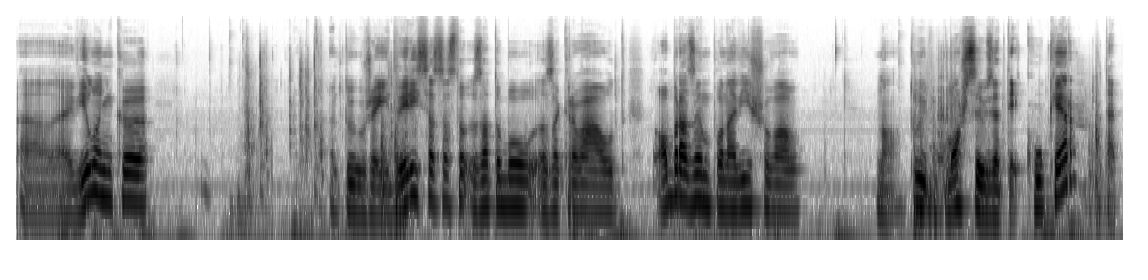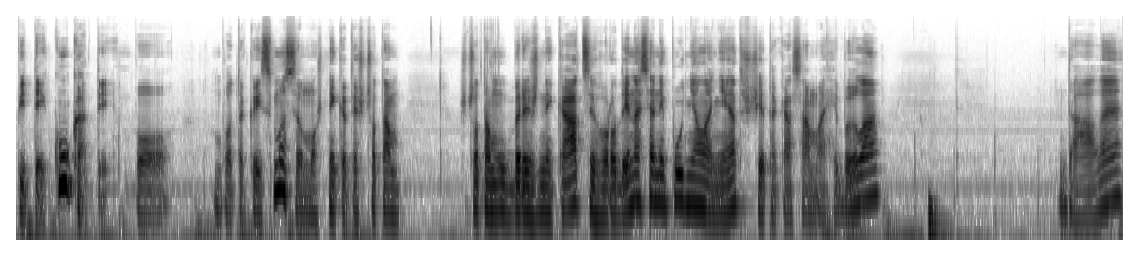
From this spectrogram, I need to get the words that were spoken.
е, вілоньки. Тут вже і двері за, за тобою закривав, образом понавішував. Ну, тут можеш взяти кукер та піти кукати, бо, бо такий смисл, можеш никати, що там, що там у бережника, цього родина ся не підняла, ні, ще така сама гибила. Далі.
